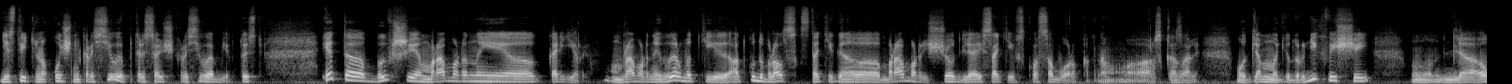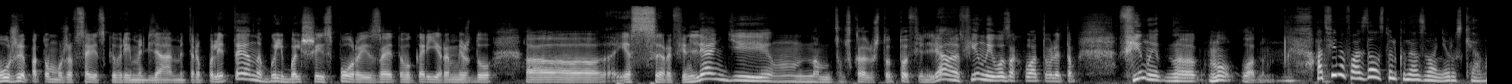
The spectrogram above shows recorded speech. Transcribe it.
Действительно, очень красивый, потрясающе красивый объект. То есть это бывшие мраморные э, карьеры, мраморные выработки. Откуда брался, кстати, э, мрамор еще для Исаакиевского собора, как нам рассказали. Вот для многих других вещей. Для, уже потом, уже в советское время для метрополитена были большие споры из-за этого карьера между СССР и Финляндией. Нам сказали, что то Финля, финны его захватывали, там финны, э, ну ладно. От финнов осталось только название Рускеала.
